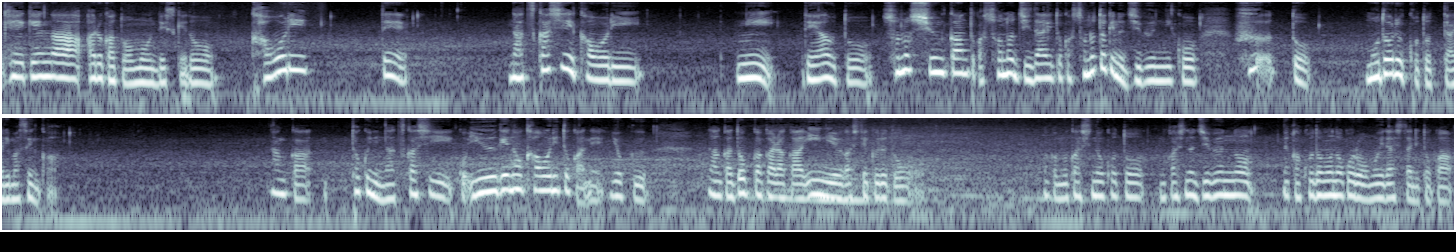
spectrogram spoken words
経験があるかと思うんですけど香りって懐かしい香りに出会うとその瞬間とかその時代とかその時の自分にこうふーっと戻ることってありませんか？なんか特に懐かしいこう夕げの香りとかねよくなんかどっかからかいい匂いがしてくるとなんか昔のこと昔の自分のなんか子供の頃を思い出したりとか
